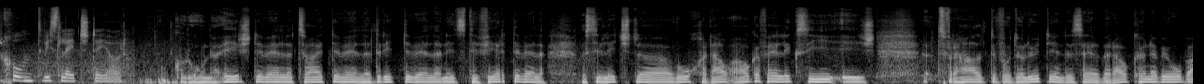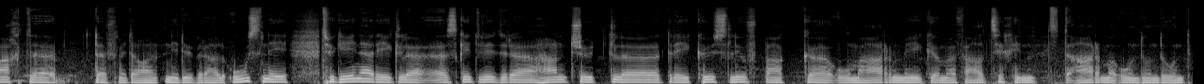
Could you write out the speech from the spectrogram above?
kommt wie das letzte Jahr. Corona, erste Welle, zweite Welle, dritte Welle, jetzt die vierte Welle. Was die letzten Wochen auch augenfällig war, ist das Verhalten der Leute. Die das selber auch beobachten dürfen wir da nicht überall ausnehmen. Die Hygieneregeln, es gibt wieder Handschütteln, drei Küsse auf die Backen, Umarmung, man fällt sich in die Arme und, und, und.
